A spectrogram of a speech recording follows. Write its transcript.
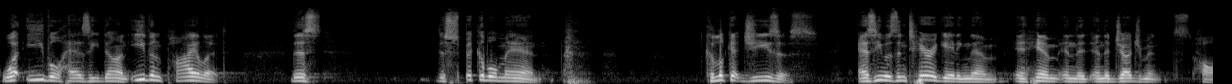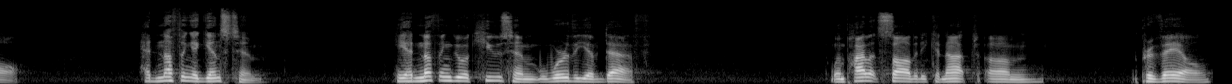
What evil has he done? Even Pilate, this despicable man, could look at Jesus as he was interrogating them, him in the, in the judgment hall, had nothing against him. He had nothing to accuse him worthy of death. When Pilate saw that he could not um, prevail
